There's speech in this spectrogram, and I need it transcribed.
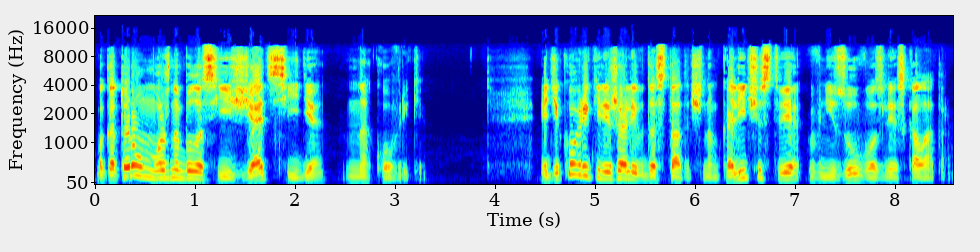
по которому можно было съезжать, сидя на коврике. Эти коврики лежали в достаточном количестве внизу возле эскалатора.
